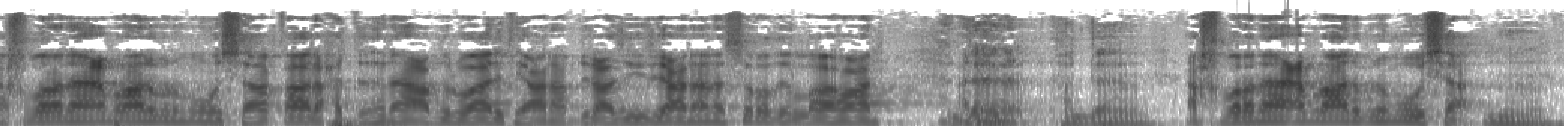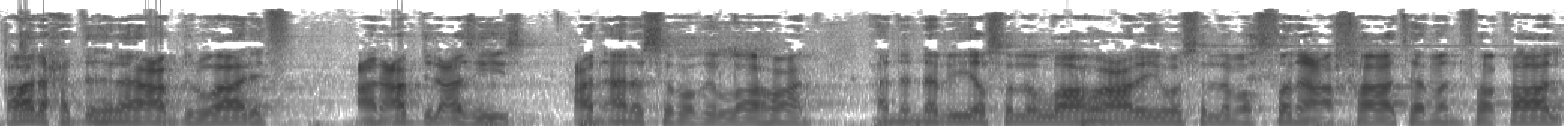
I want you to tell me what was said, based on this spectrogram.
أخبرنا عمران بن موسى قال حدثنا عبد الوارث عن عبد العزيز عن أنس رضي الله عنه حدثنا حدثنا أخبرنا عمران بن موسى. قال حدثنا عبد الوارث عن عبد العزيز عن أنس رضي الله عنه أن النبي صلى الله عليه وسلم اصطنع خاتما فقال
